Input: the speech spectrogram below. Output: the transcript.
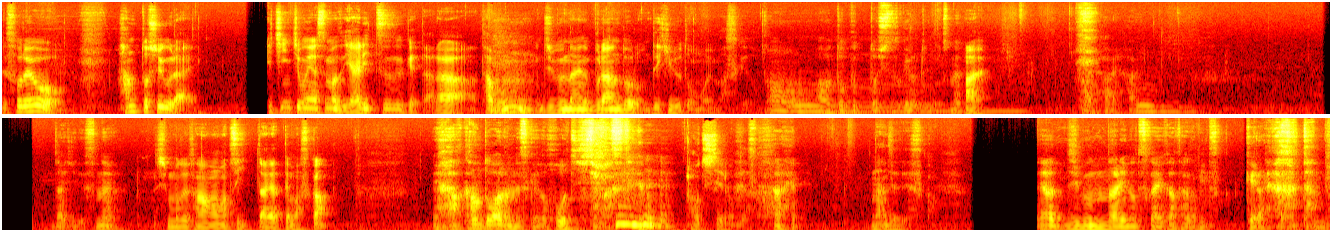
でそれを半年ぐらい1日も休まずやり続けたら多分自分なりのブランド論できると思いますけど、あーアウトプットし続けるってことですね。はい、はいはいはい。うん。大事ですね。下出さんはツイッターやってますか？いやアカウントはあるんですけど放置してますね。落ちてるんですか？はい。なぜですか？いや自分なりの使い方が見つけられなかったんで、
